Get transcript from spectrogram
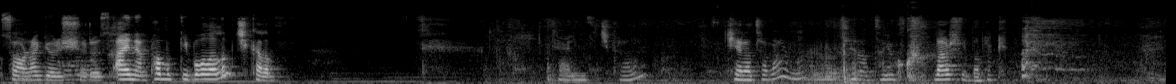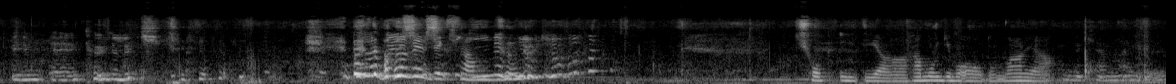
Sonra görüşürüz. Aynen pamuk gibi olalım çıkalım. Terliğimizi çıkaralım. Kerata var mı? Kerata yok. Var şurada bak. Benim e, köylülük. Verecek sandım. Çok iyiydi ya. Hamur gibi oldum var ya. Mükemmeldi.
